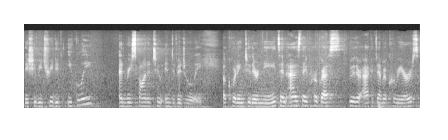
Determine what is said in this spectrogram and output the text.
They should be treated equally and responded to individually according to their needs and as they progress through their academic careers,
